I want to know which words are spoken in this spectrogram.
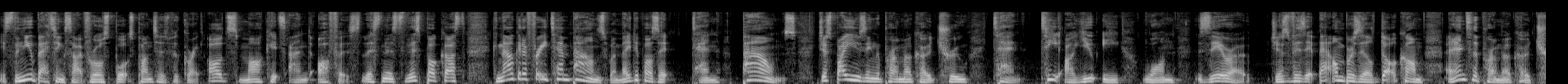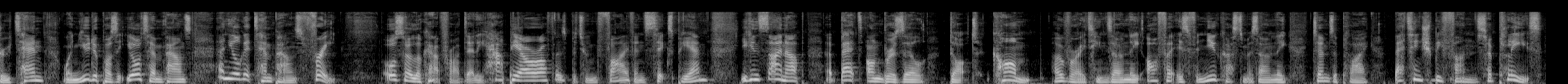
It's the new betting site for all sports punters with great odds, markets, and offers. Listeners to this podcast can now get a free £10 when they deposit £10 just by using the promo code TRUE10. T R U E 1 0. Just visit betonbrazil.com and enter the promo code TRUE10 when you deposit your £10 and you'll get £10 free. Also, look out for our daily happy hour offers between 5 and 6 pm. You can sign up at betonbrazil.com. Over 18s only. Offer is for new customers only. Terms apply. Betting should be fun, so please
